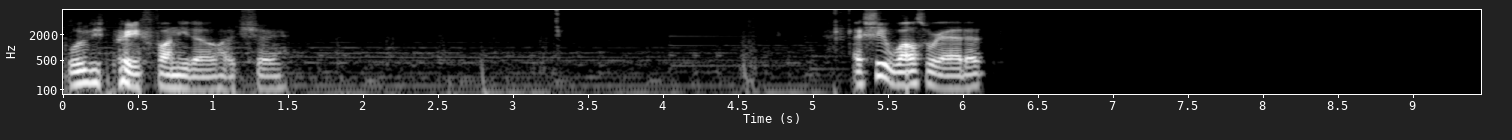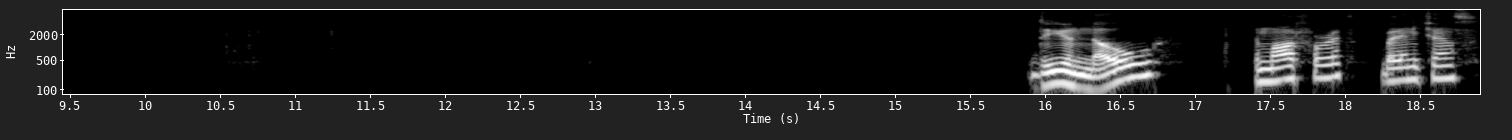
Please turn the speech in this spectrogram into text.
It would be pretty funny though, actually. Actually, whilst we're at it, Do you know the mod for it by any chance?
